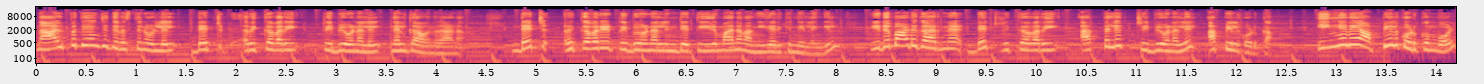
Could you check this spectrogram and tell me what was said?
നാൽപ്പത്തിയഞ്ച് ദിവസത്തിനുള്ളിൽ ഡെറ്റ് റിക്കവറി ട്രിബ്യൂണലിൽ നൽകാവുന്നതാണ്. ഡെറ്റ് റിക്കവറി ട്രിബ്യൂണലിന്റെ തീരുമാനം അംഗീകരിക്കുന്നില്ലെങ്കിൽ ഇടപാടുകാരന് ഡെറ്റ് റിക്കവറി അപ്പലറ്റ് ട്രിബ്യൂണലിൽ അപ്പീൽ കൊടുക്കാം. ഇങ്ങനെ അപ്പീൽ കൊടുക്കുമ്പോൾ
